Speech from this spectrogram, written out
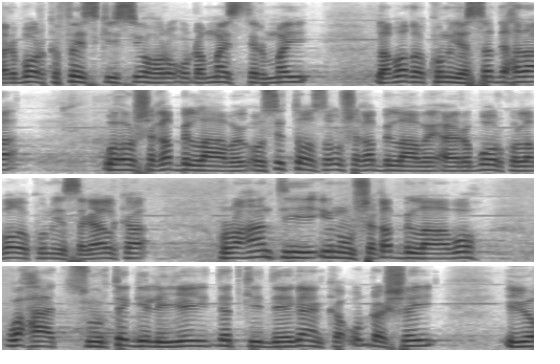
ayrboorka fayskiisii hore uu dhammaystirmay labada kun iyo saddexda. Wuxuu shaqo bilaabay oo si toosa u shaqo bilaabay ayrboorku labada kun iyo sagaalka. Run ahaantii inuu shaqo bilaabo waxaa suurtogeliyey dadkii deegaanka u dhashay iyo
